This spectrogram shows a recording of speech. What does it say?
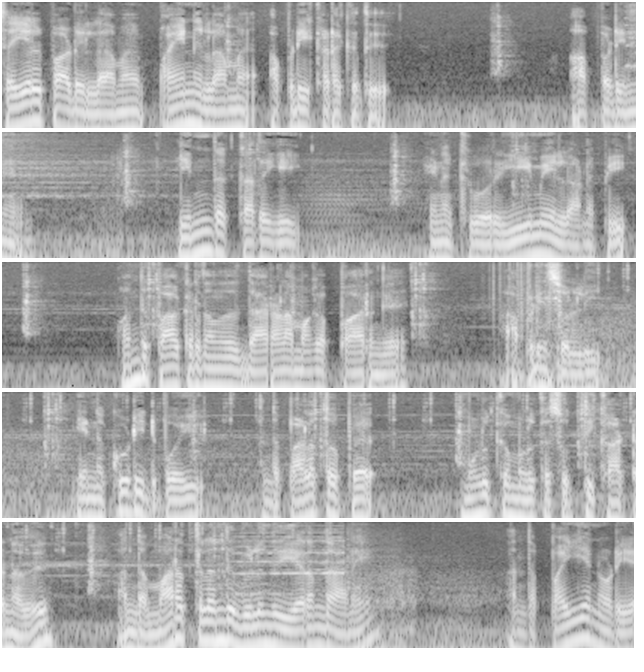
செயல்பாடு இல்லாமல் பயன் இல்லாமல் அப்படியே கிடக்குது. அப்படின்னு இந்த கதையை எனக்கு ஒரு இமெயில் அனுப்பி வந்து பார்க்குறதா வந்து தாராளமாக பாருங்கள் அப்படின்னு சொல்லி என்னை கூட்டிகிட்டு போய் அந்த பழத்தோப்பை முழுக்க முழுக்க சுற்றி காட்டினது அந்த மரத்துலேருந்து விழுந்து இறந்தானே அந்த பையனுடைய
